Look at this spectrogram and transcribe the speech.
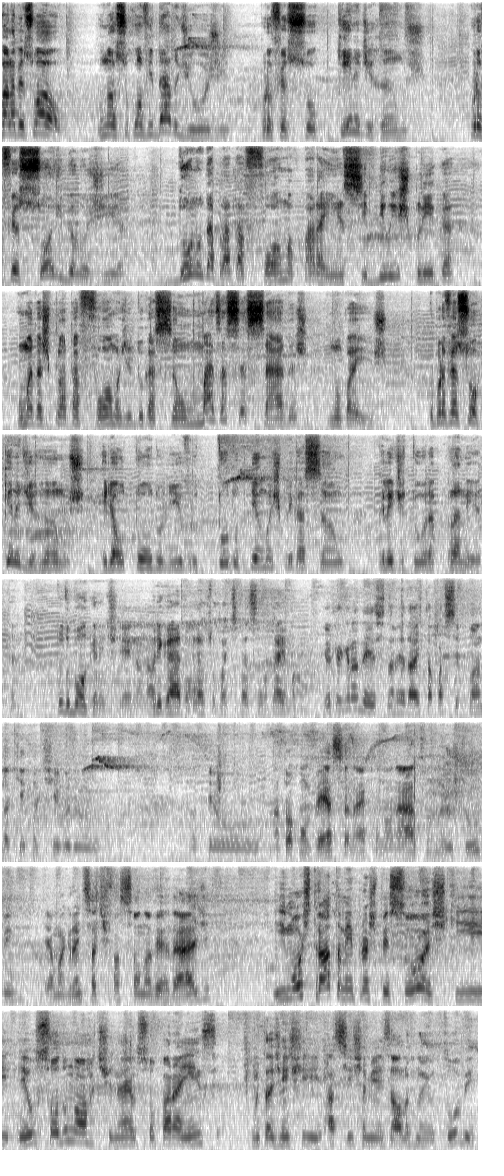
Fala pessoal, o nosso convidado de hoje, professor Kennedy Ramos, professor de Biologia, dono da plataforma paraense Bioexplica, uma das plataformas de educação mais acessadas no país. O professor Kennedy Ramos, ele é autor do livro Tudo Tem Uma Explicação, pela editora Planeta. Tudo bom, Kennedy? E aí, Obrigado pela sua participação, tá, irmão? Eu que agradeço, na verdade, estar participando aqui contigo do, teu, na tua conversa né, com o Nonato no YouTube. É uma grande satisfação, na verdade. E mostrar também para as pessoas que eu sou do norte, né? Eu sou paraense. Muita gente assiste as minhas aulas no YouTube,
